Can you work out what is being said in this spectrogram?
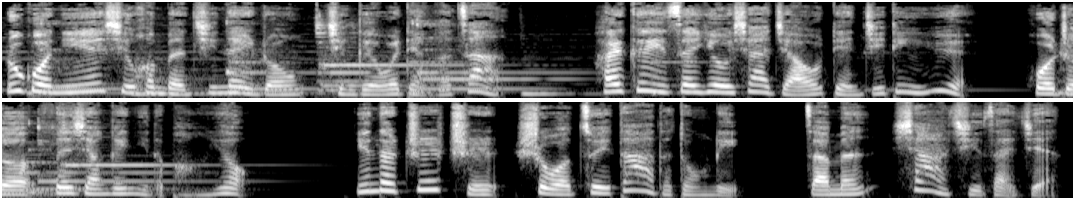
如果您也喜欢本期内容，请给我点个赞。还可以在右下角点击订阅，或者分享给你的朋友。您的支持是我最大的动力。咱们下期再见。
